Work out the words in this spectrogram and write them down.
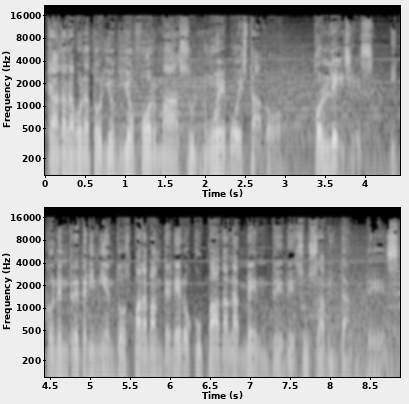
Cada laboratorio dio forma a su nuevo estado, con leyes y con entretenimientos para mantener ocupada la mente de sus habitantes.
